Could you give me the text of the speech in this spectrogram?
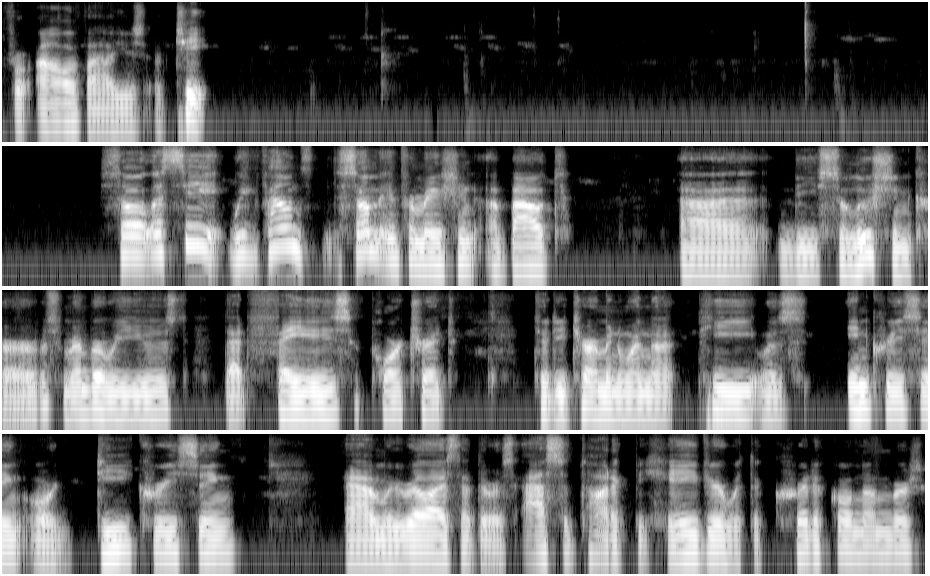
for all values of t. So let's see, we found some information about uh, the solution curves. Remember we used that phase portrait to determine when the P was increasing or decreasing. And we realized that there was asymptotic behavior with the critical numbers.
